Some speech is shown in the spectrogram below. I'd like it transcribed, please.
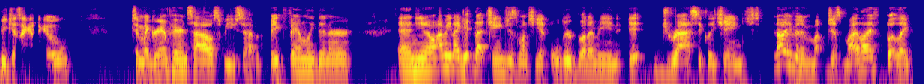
because I got to go to my grandparents' house, we used to have a big family dinner. And you know, I mean, I get that changes once you get older, but I mean, it drastically changed. Not even in my, just my life, but like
